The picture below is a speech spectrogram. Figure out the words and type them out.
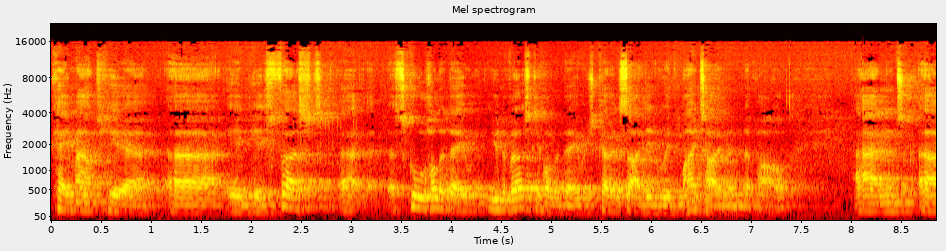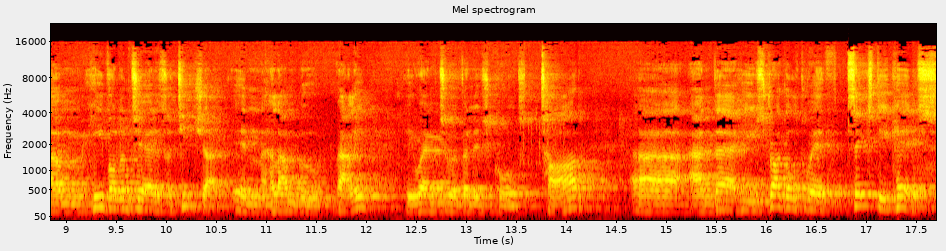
came out here uh, in his first uh, school holiday, university holiday, which coincided with my time in Nepal. And um, he volunteered as a teacher in Helambu Valley. He went to a village called Tar, uh, and there he struggled with 60 kids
